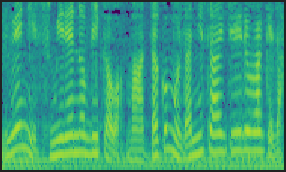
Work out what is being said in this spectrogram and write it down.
故にスミレの美化は全く無駄に咲いているわけだ。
